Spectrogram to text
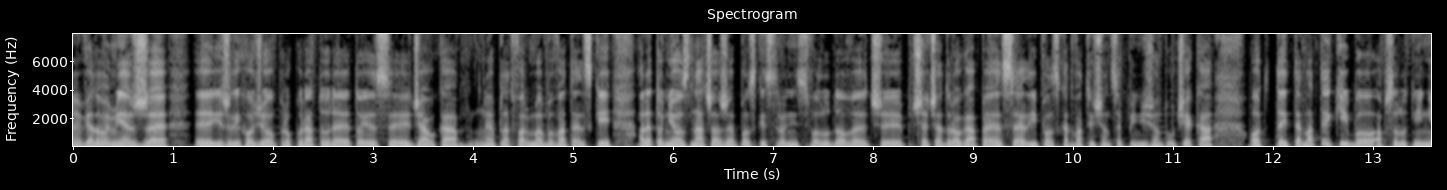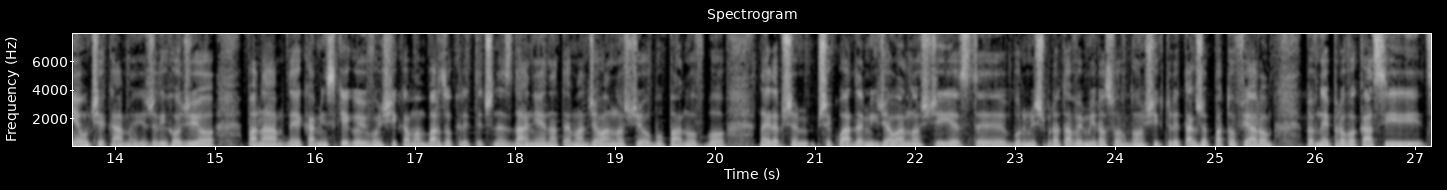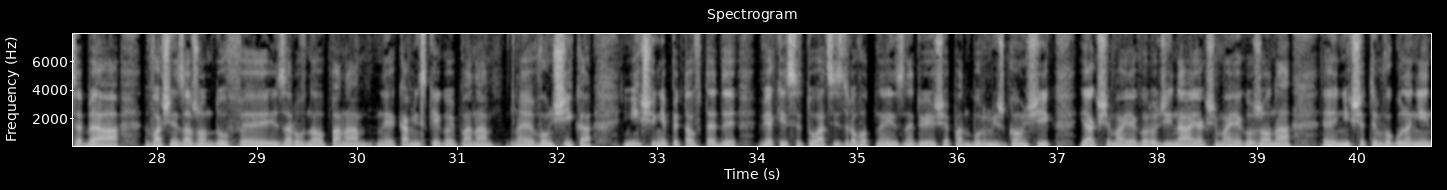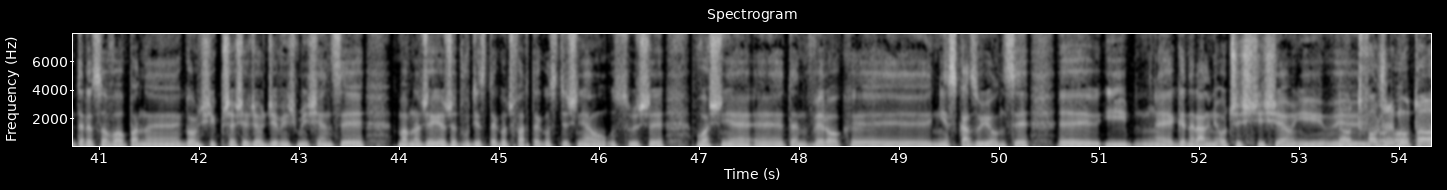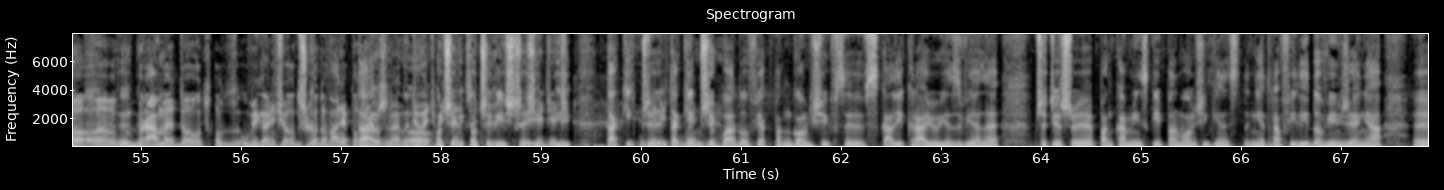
wiadomym jest, że jeżeli chodzi o prokuraturę, to jest działka Platformy Obywatelskiej, ale to nie oznacza, że Polskie Stronnictwo Ludowe czy Trzecia Droga PSL i Polska 2050 ucieka od tej tematyki, bo absolutnie nie uciekamy. Jeżeli chodzi o pana Kamińskiego i Wąsika, mam bardzo krytyczne zdanie na temat działalności obu panów, bo najlepszym przykładem ich działalności jest y, burmistrz Protawy Mirosław Gąsik, który także padł ofiarą pewnej prowokacji CBA, właśnie zarządów y, zarówno pana y, Kamińskiego i pana Wąsika. I nikt się nie pytał wtedy, w jakiej sytuacji zdrowotnej znajduje się pan burmistrz Gąsik, jak się ma jego rodzina, jak się ma jego żona. Nikt się tym w ogóle nie interesował. Pan Gąsik przesiedział 9 miesięcy. Mam nadzieję, że 24 stycznia usłyszy właśnie ten wyrok y, nieskazujący y, i y, generalnie oczyści się i y, No, tworzy mu to y, bramę do od, ubiegania się o odszkodowanie potężne. no, 9 o- oczywi- oczywiście. I, i takich przy, tak takich będzie. przykładów jak pan Gąsik w, w skali kraju jest wiele. Przecież pan Kamiński i pan Wąsik nie, nie trafili do więzienia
